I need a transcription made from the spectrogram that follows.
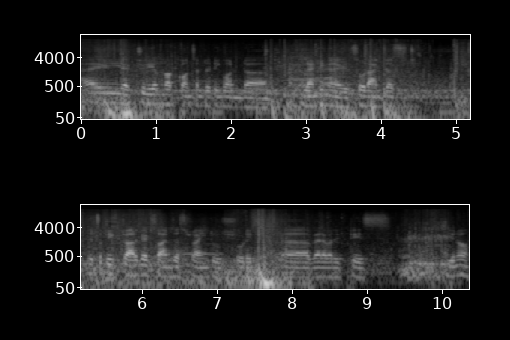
I actually am not concentrating on uh, landing an so I'm just. It's a big target, so I'm just trying to shoot it uh, wherever it is. You know.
